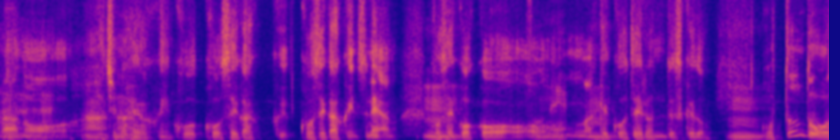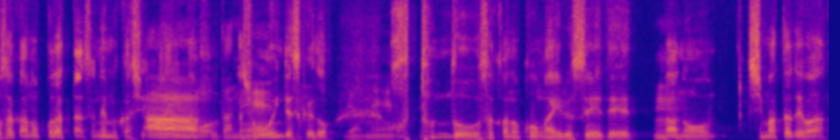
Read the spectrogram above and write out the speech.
あの、八戸学院高厚生学厚生学院ですね、あのうん厚生高校が結構出るんですけど、うん。ほとんど大阪の子だったんですよね、昔。まあ、今も多少多いんですけど。ほとんど大阪の子がいるせいで、うんあの、巷では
